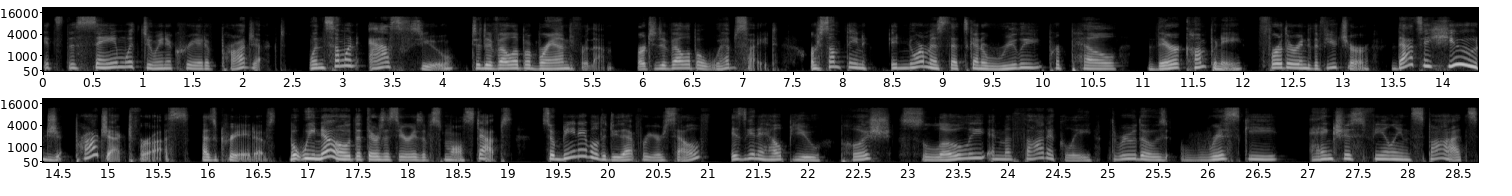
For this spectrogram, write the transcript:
It's the same with doing a creative project. When someone asks you to develop a brand for them or to develop a website or something enormous that's going to really propel their company further into the future, that's a huge project for us as creatives. But we know that there's a series of small steps. So being able to do that for yourself is going to help you push slowly and methodically through those risky, anxious feeling spots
